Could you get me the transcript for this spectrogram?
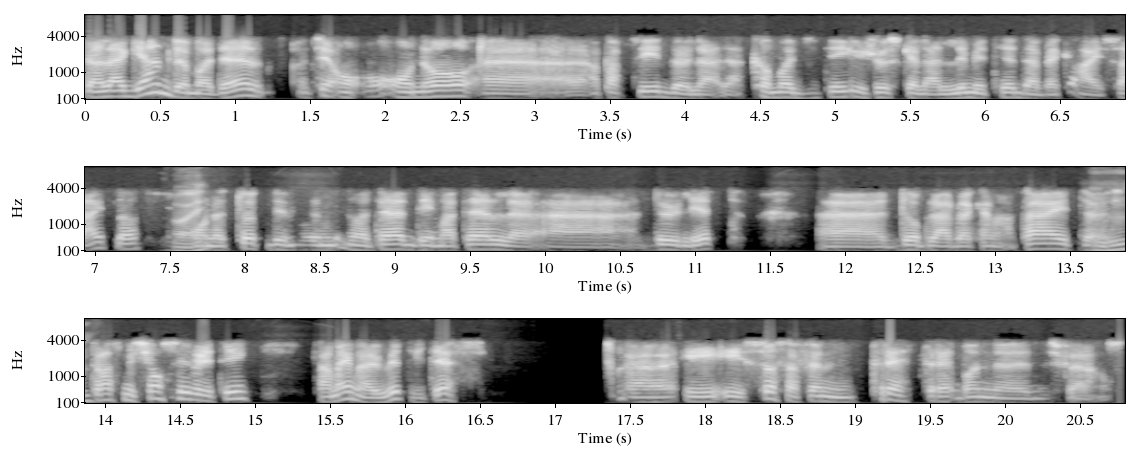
dans la gamme de modèles, on, on a à partir de la, la commodité jusqu'à la limited avec EyeSight, là, Ouais. on a tous des modèles, des modèles à 2 litres, double airbag en tête, Mhm. transmission CVT quand même à 8 vitesses. Euh, et, et ça, ça fait une très, très bonne euh, différence.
